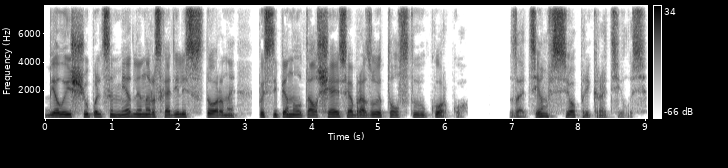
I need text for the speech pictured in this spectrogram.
Белые щупальца медленно расходились в стороны, постепенно утолщаясь и образуя толстую корку. Затем все прекратилось.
